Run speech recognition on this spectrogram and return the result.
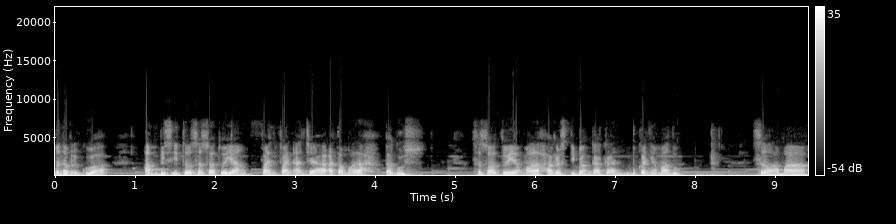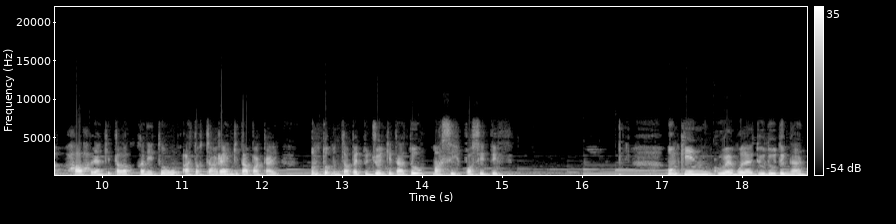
Menurut gua, ambis itu sesuatu yang fine-fine aja atau malah bagus. Sesuatu yang malah harus dibanggakan bukannya malu. Selama hal-hal yang kita lakukan itu atau cara yang kita pakai untuk mencapai tujuan kita itu masih positif. Mungkin gue mulai dulu dengan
